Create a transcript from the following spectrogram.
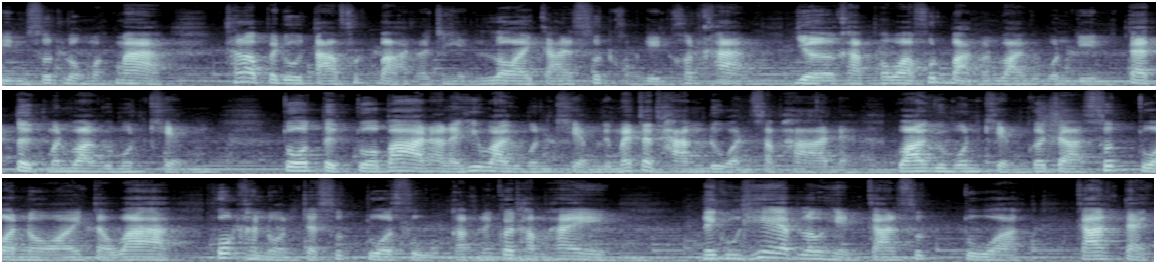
ดินซุดลงมากๆ ถ้าเราไปดูตามฟุตบาทเราจะเห็นรอยการซุดของดินค่อนข้างเยอะครับเพราะว่าฟุตบาทมันวางอยู่บนดิน แต่ตึกมันวางอยู่บนเข็ม ตัวตึกตัวบ้านอะไรที่วางอยู่บนเข็มหรือแม้แต่ทางด่วนสะพานเนี่ยวางอยู่บนเข็มก็จะซุดตัวน้อย แต่ว่าพวกถนนจะซุดตัวสูงครับนั่นก็ทำให้ ในกรุงเทพเราเห็นการสุดตัว การแตก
